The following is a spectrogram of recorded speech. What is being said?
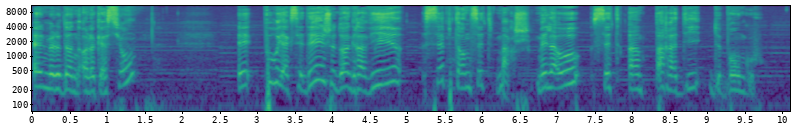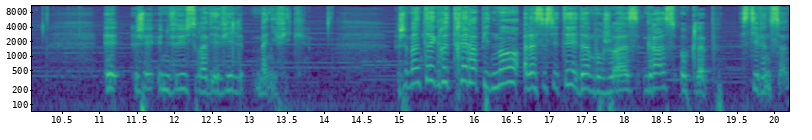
Elle me le donne en location et pour y accéder, je dois gravir 77 marches. Mais là-haut, c'est un paradis de bon goût. Et j'ai une vue sur la vieille ville magnifique. Je m'intègre très rapidement à la société édimbourgeoise grâce au club Stevenson.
